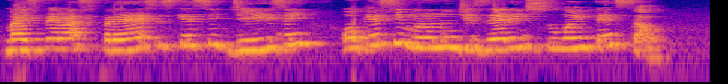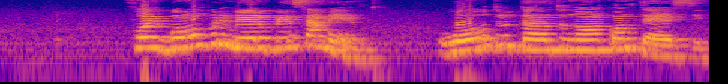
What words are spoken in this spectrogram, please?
mas pelas preces que se dizem ou que se mandam dizer em sua intenção. Foi bom o primeiro pensamento. O outro tanto não acontece,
